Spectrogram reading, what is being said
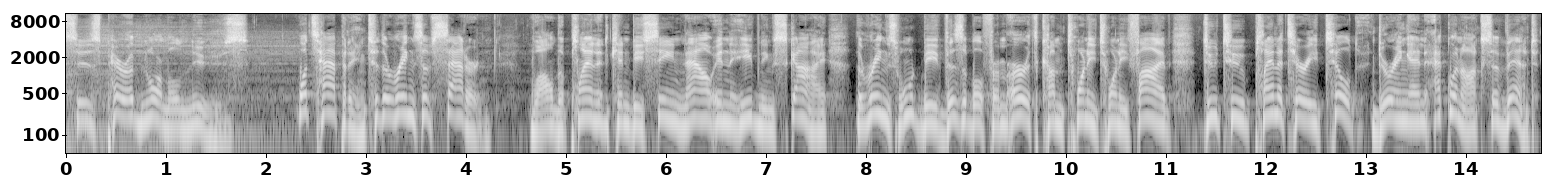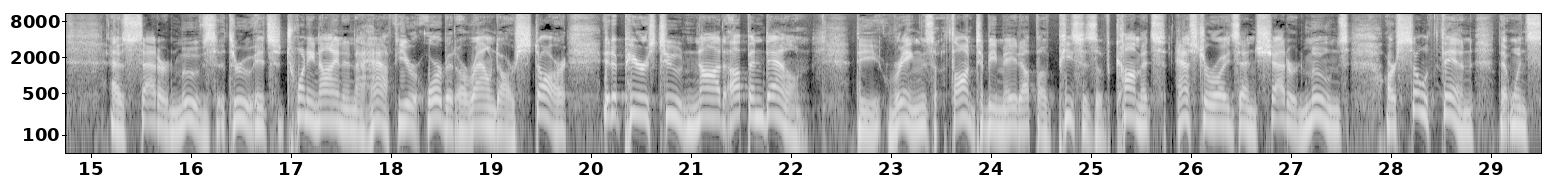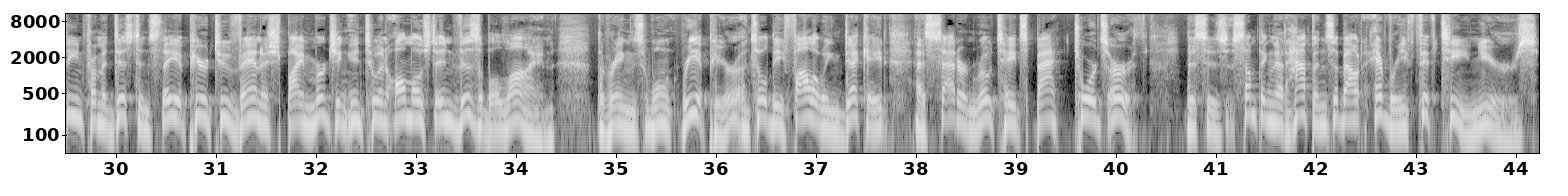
This is Paranormal News. What's happening to the rings of Saturn? While the planet can be seen now in the evening sky, the rings won't be visible from Earth come 2025 due to planetary tilt during an equinox event. As Saturn moves through its 29 and a half year orbit around our star, it appears to nod up and down. The rings, thought to be made up of pieces of comets, asteroids, and shattered moons, are so thin that when seen from a distance, they appear to vanish by merging into an almost invisible line. The rings won't reappear until the following decade as Saturn rotates back towards Earth. This is something that happens about every 15 years.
